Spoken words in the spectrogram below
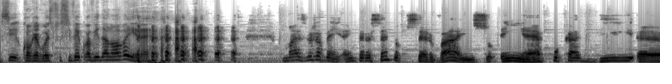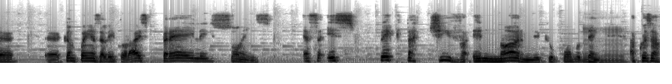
se, qualquer coisa tu se vê com a vida nova aí, né? Mas veja bem, é interessante observar isso em época de é, é, campanhas eleitorais, pré-eleições. Essa experiência expectativa enorme que o povo uhum. tem. A coisa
